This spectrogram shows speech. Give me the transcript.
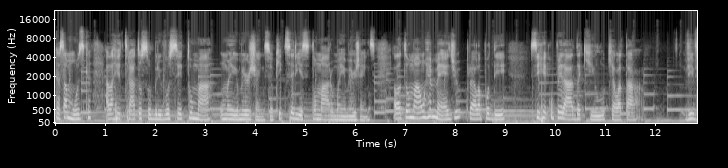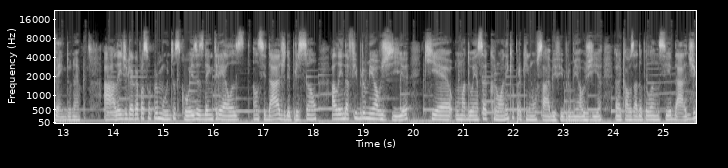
essa música ela retrata sobre você tomar uma emergência. O que, que seria se tomar uma emergência? Ela tomar um remédio para ela poder se recuperar daquilo que ela tá vivendo, né? A Lady Gaga passou por muitas coisas, dentre elas ansiedade, depressão, além da fibromialgia, que é uma doença crônica, para quem não sabe, fibromialgia é causada pela ansiedade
